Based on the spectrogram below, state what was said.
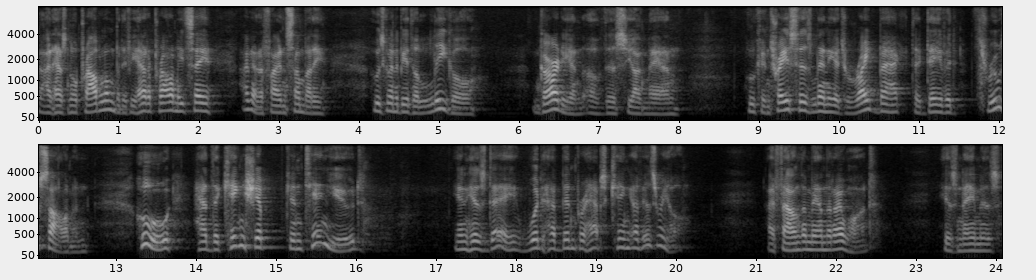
God has no problem, but if he had a problem, he'd say, I've got to find somebody who's going to be the legal guardian of this young man who can trace his lineage right back to David through Solomon, who, had the kingship continued in his day, would have been perhaps king of Israel. I found the man that I want. His name is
